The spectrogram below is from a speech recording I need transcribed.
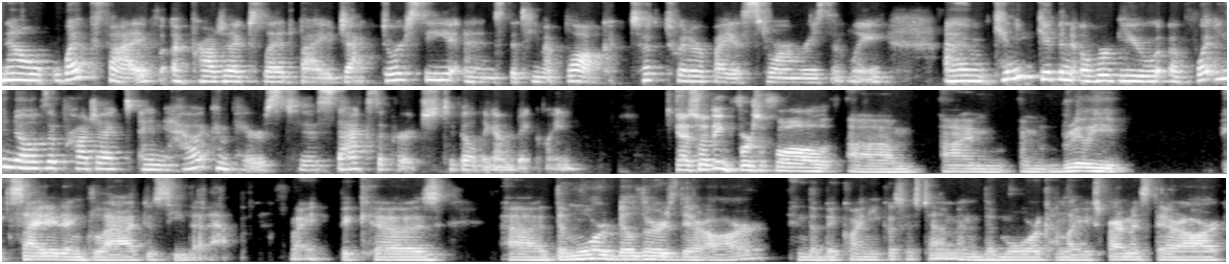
now, Web5, a project led by Jack Dorsey and the team at Block, took Twitter by a storm recently. Um, can you give an overview of what you know of the project and how it compares to Stack's approach to building on Bitcoin? Yeah, so I think first of all, um, I'm I'm really excited and glad to see that happen, right? Because uh, the more builders there are, in the Bitcoin ecosystem and the more kind of like experiments there are,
